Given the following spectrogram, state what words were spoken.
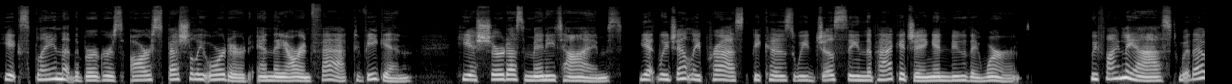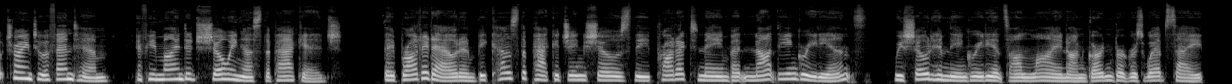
He explained that the burgers are specially ordered and they are, in fact, vegan. He assured us many times, yet we gently pressed because we'd just seen the packaging and knew they weren't. We finally asked, without trying to offend him, if he minded showing us the package. They brought it out, and because the packaging shows the product name but not the ingredients, we showed him the ingredients online on Garden Burger's website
